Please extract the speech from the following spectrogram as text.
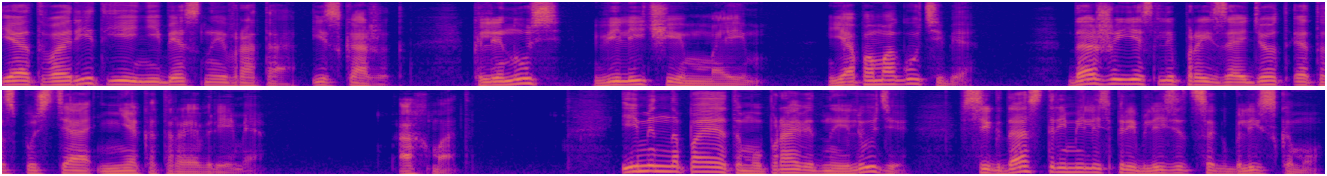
и отворит ей небесные врата и скажет «Клянусь величием моим, я помогу тебе, даже если произойдет это спустя некоторое время». Ахмад. Именно поэтому праведные люди всегда стремились приблизиться к близкому,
